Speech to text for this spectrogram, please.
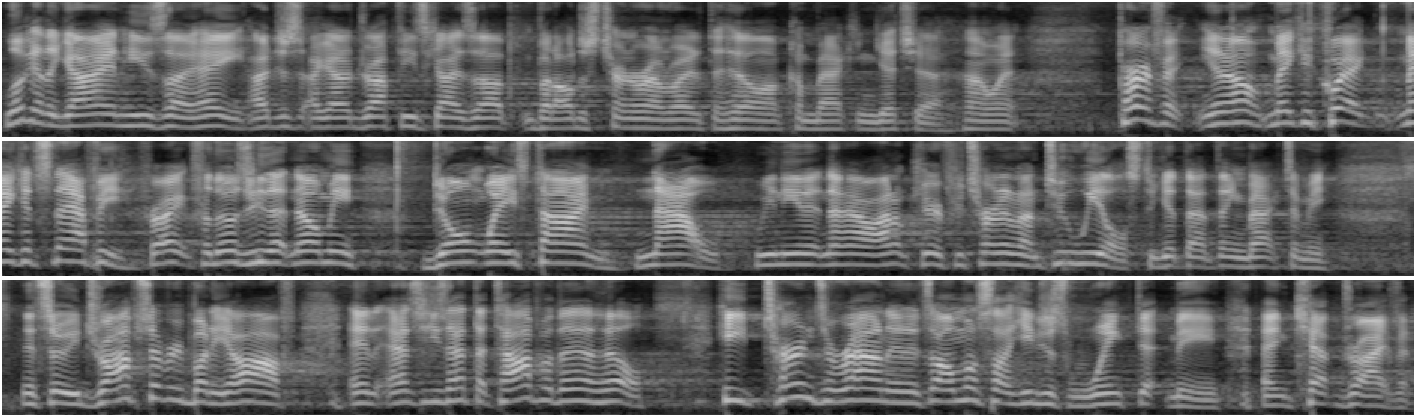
look at the guy and he's like, hey, I just, I got to drop these guys up, but I'll just turn around right at the hill. I'll come back and get you. I went, perfect. You know, make it quick, make it snappy, right? For those of you that know me, don't waste time now. We need it now. I don't care if you turn it on two wheels to get that thing back to me. And so he drops everybody off, and as he's at the top of the hill, he turns around and it's almost like he just winked at me and kept driving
